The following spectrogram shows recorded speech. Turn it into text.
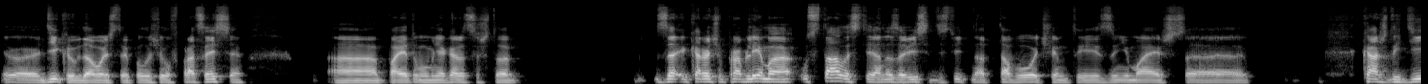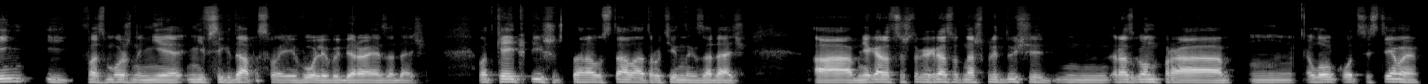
Э, дикое удовольствие получил в процессе. Э, поэтому мне кажется, что за, короче, проблема усталости, она зависит действительно от того, чем ты занимаешься каждый день и, возможно, не, не всегда по своей воле выбирая задачи. Вот Кейт пишет, что она устала от рутинных задач. А мне кажется, что как раз вот наш предыдущий разгон про low-code системы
